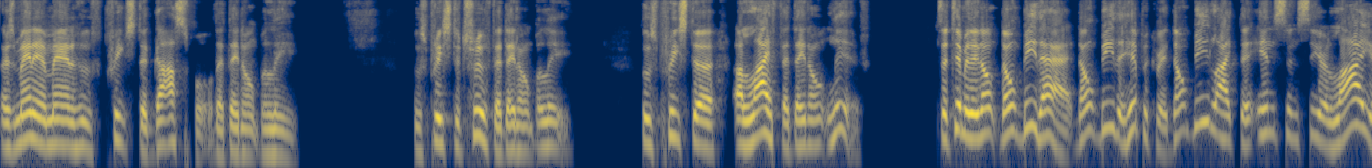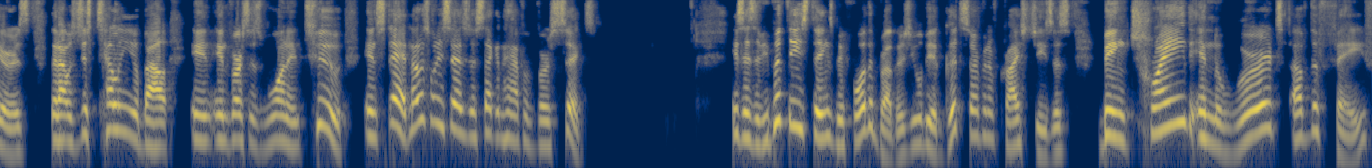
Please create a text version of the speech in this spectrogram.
There's many a man who's preached the gospel that they don't believe, who's preached the truth that they don't believe, who's preached a, a life that they don't live. So Timothy, don't don't be that. Don't be the hypocrite. Don't be like the insincere liars that I was just telling you about in, in verses one and two. Instead, notice what he says in the second half of verse six. He says, If you put these things before the brothers, you will be a good servant of Christ Jesus, being trained in the words of the faith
